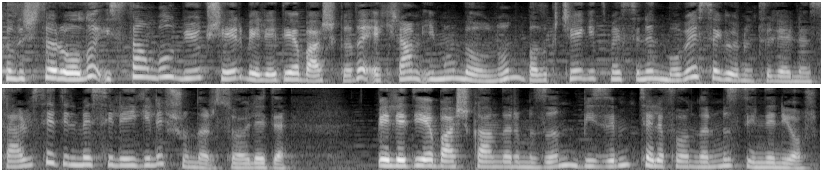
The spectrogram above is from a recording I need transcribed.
Kılıçdaroğlu İstanbul Büyükşehir Belediye Başkanı Ekrem İmamoğlu'nun balıkçıya gitmesinin mobese görüntülerinin servis edilmesiyle ilgili şunları söyledi. Belediye başkanlarımızın bizim telefonlarımız dinleniyor.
